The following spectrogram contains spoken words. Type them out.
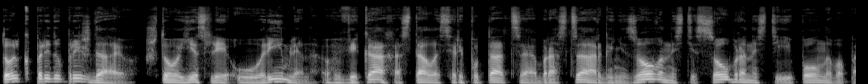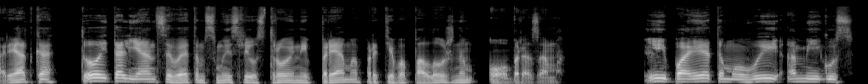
Только предупреждаю, что если у римлян в веках осталась репутация образца организованности, собранности и полного порядка, то итальянцы в этом смысле устроены прямо противоположным образом. И поэтому вы, амигус,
